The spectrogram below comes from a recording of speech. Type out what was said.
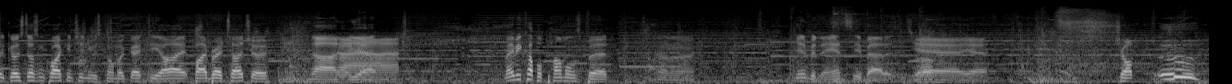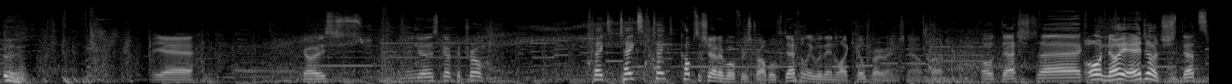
Uh, Ghost doesn't quite continue his combo. Great DI by Brad Tacho. Nah, not yet. Maybe a couple pummels, but I don't know. Getting a bit antsy about it as well. Yeah, yeah. Chop. yeah. Ghost. and Ghost got control. Takes, takes, takes, cops a shadow ball for his troubles. Definitely within like kill throw range now. But Oh, dash attack. oh no, air dodge. That's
